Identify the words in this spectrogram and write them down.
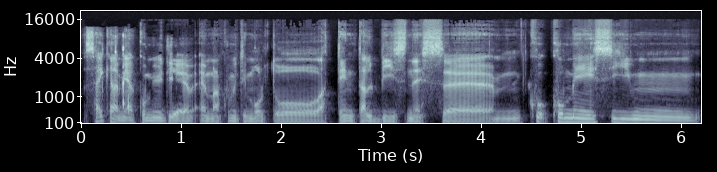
Sai che la mia community è, è una community molto attenta al business. Eh, co- come si, mh,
